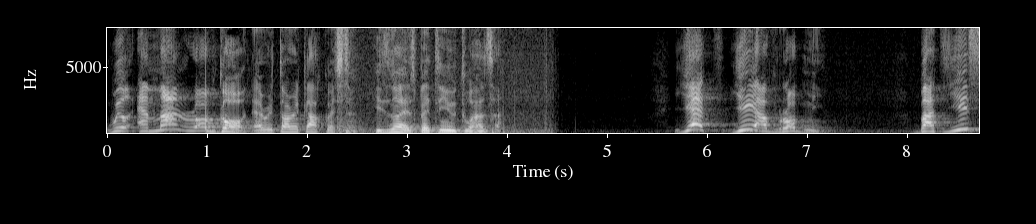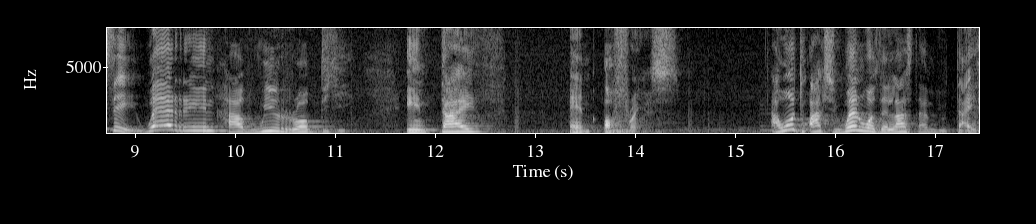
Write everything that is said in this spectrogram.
Will a man rob God? A rhetorical question. He's not expecting you to answer. Yet ye have robbed me. But ye say, Wherein have we robbed ye? In tithe and offerings. I want to ask you, when was the last time you tithe?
